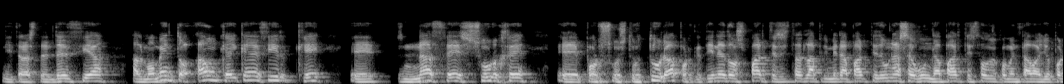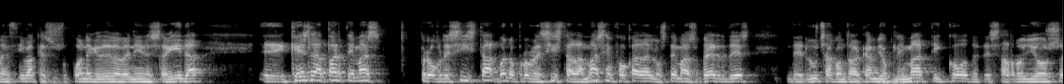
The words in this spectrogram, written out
ni trascendencia al momento, aunque hay que decir que eh, nace, surge eh, por su estructura, porque tiene dos partes. Esta es la primera parte de una segunda parte, esto que comentaba yo por encima, que se supone que debe venir enseguida, que es la parte más progresista, bueno, progresista, la más enfocada en los temas verdes, de lucha contra el cambio climático, de desarrollos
